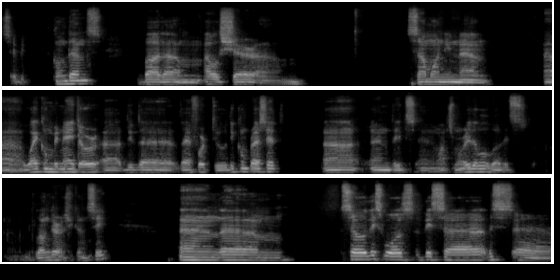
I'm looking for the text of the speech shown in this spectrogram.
It's a bit condensed, but um, I will share um, someone in um, uh, Y Combinator did the, the effort to decompress it uh, and it's uh, much more readable, but it's a bit longer as you can see. And um, so this was this uh, this uh,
